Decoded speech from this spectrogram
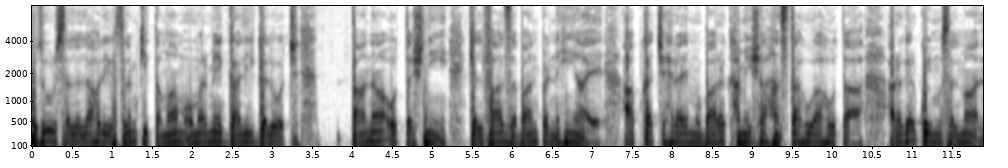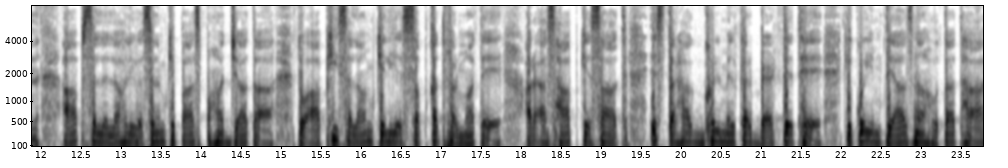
حضور صلی اللہ علیہ وسلم کی تمام عمر میں گالی گلوچ تانا و تشنی کے الفاظ زبان پر نہیں آئے۔ آپ کا چہرہ مبارک ہمیشہ ہنستا ہوا ہوتا۔ اور اگر کوئی مسلمان آپ صلی اللہ علیہ وسلم کے پاس پہنچ جاتا تو آپ ہی سلام کے لیے سبقت فرماتے اور اصحاب کے ساتھ اس طرح گھل مل کر بیٹھتے تھے کہ کوئی امتیاز نہ ہوتا تھا۔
